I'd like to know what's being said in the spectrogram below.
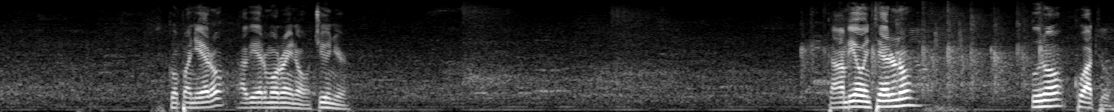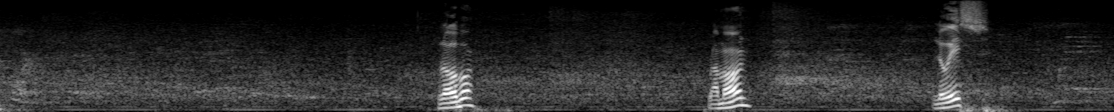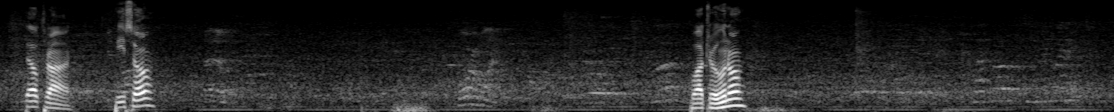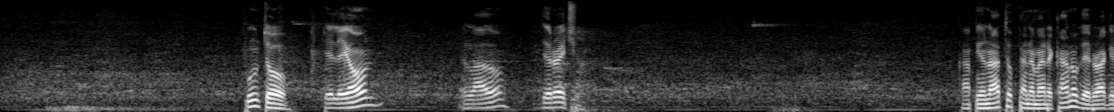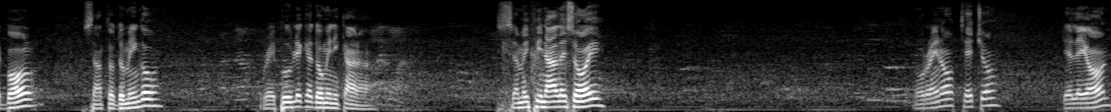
Compañero Javier Moreno Jr. Cambio interno. 1-4. Globo. Ramón. Luis. Beltran. Piso. Cuatro uno. Punto de León, el lado derecho. Campeonato Panamericano de Racquetball, Santo Domingo, República Dominicana. Semifinales hoy. De León.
